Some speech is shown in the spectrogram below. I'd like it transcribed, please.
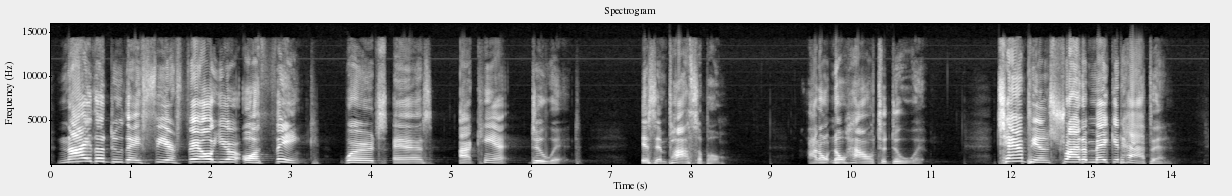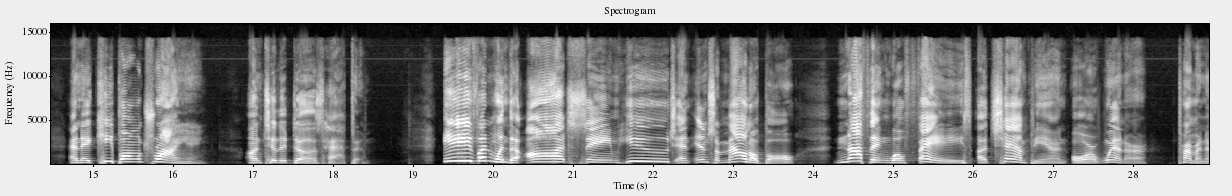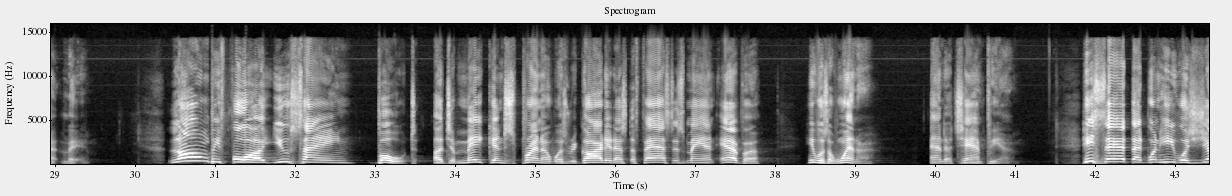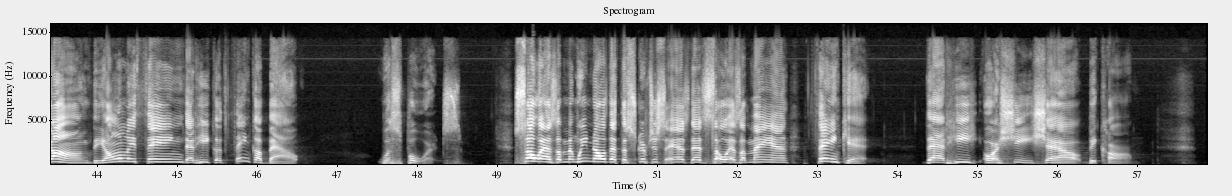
Neither do they fear failure or think words as, I can't do it. It's impossible. I don't know how to do it. Champions try to make it happen, and they keep on trying until it does happen. Even when the odds seem huge and insurmountable, Nothing will phase a champion or a winner permanently. Long before Usain Bolt, a Jamaican sprinter, was regarded as the fastest man ever, he was a winner and a champion. He said that when he was young, the only thing that he could think about was sports. So as a man, we know that the scripture says that so as a man thinketh, that he or she shall become.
